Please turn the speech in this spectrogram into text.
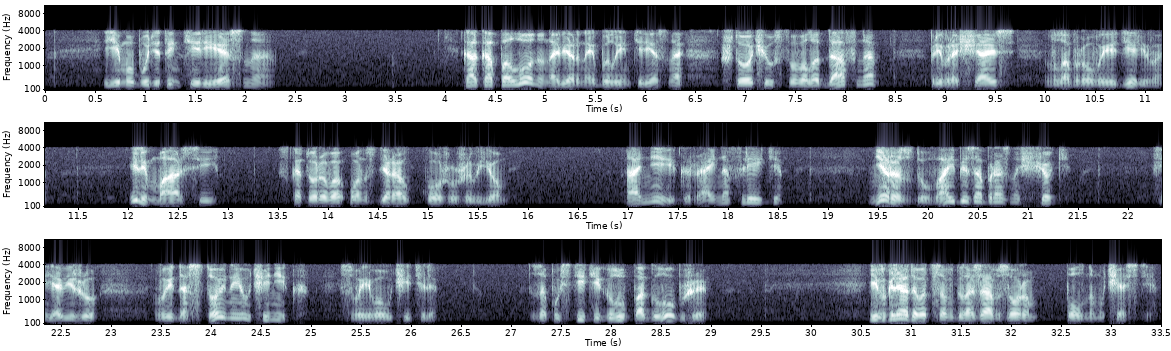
Ему будет интересно. Как Аполлону, наверное, было интересно, что чувствовала Дафна, превращаясь в лавровое дерево. Или Марсий, которого он сдирал кожу живьем. А не играй на флейте, не раздувай безобразно щеки. Я вижу, вы достойный ученик своего учителя. Запустить иглу поглубже и вглядываться в глаза взором полным участия.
